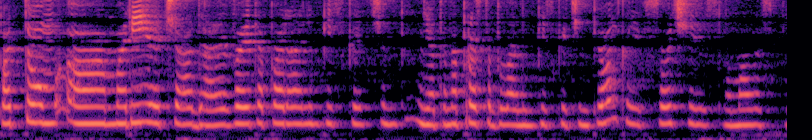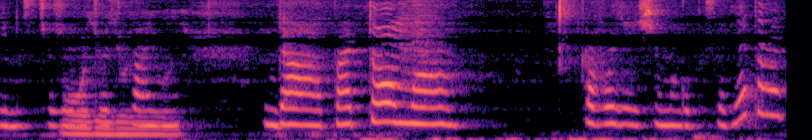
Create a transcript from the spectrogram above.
Потом э, Мария Чаадаева, это паралимпийская чемпионка. Нет, она просто была олимпийской чемпионкой и в Сочи сломала спину. Сейчас живет в Испании. Да, потом э, кого я еще могу посоветовать?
